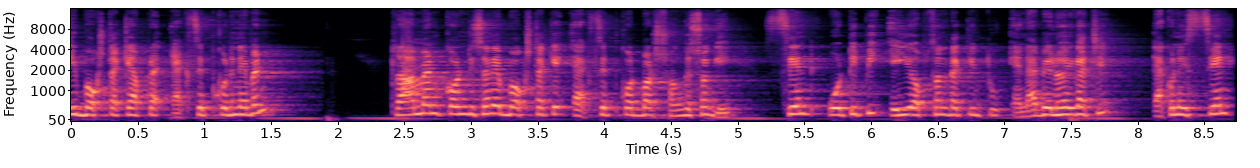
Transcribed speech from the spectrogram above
এই বক্সটাকে আপনারা অ্যাকসেপ্ট করে নেবেন। টার্ম অ্যান্ড কন্ডিশনের বক্সটাকে অ্যাকসেপ্ট করবার সঙ্গে সঙ্গে সেন্ট ওটিপি এই অপশানটা কিন্তু এনাবেল হয়ে গেছে। এখন এই সেন্ট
